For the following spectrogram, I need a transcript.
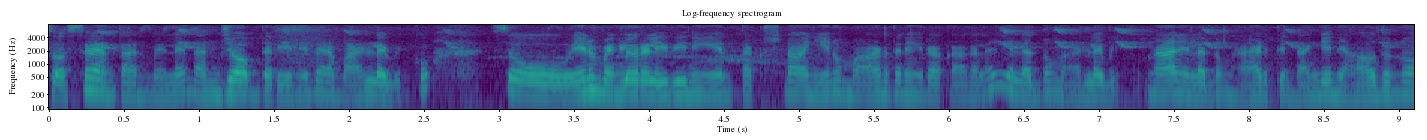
ಸೊಸೆ ಅಂತ ಅಂದಮೇಲೆ ನನ್ನ ಜವಾಬ್ದಾರಿ ಏನಿದೆ ನಾನು ಮಾಡಲೇಬೇಕು. ಸೊ ಏನು ಬೆಂಗಳೂರಲ್ಲಿ ಇದ್ದೀನಿ ಅಂದ ತಕ್ಷಣ ಏನು ಮಾಡ್ದೇ ಇರೋಕ್ಕಾಗಲ್ಲ ಎಲ್ಲದೂ ಮಾಡಲೇಬೇಕು. ನಾನು ಎಲ್ಲದನ್ನೂ ಮಾಡ್ತೀನಿ. ನನಗೇನು ಯಾವುದನ್ನು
